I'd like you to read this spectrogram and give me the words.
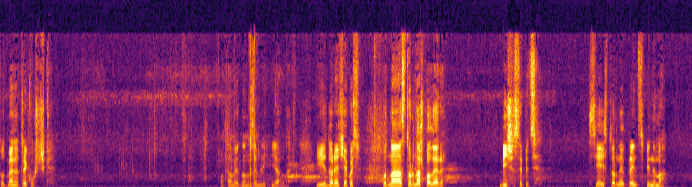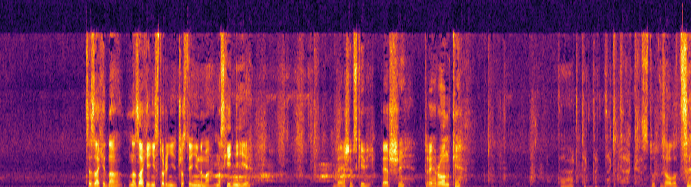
Тут в мене три кущики. От там видно на землі ягода. І, до речі, якось одна сторона шпалери більше сипеться. З цієї сторони, в принципі, нема. Це західна, на західній стороні частині нема. На східній є. Бешевський перші три гронки. Так, так, так, так, так. Тут золоце.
